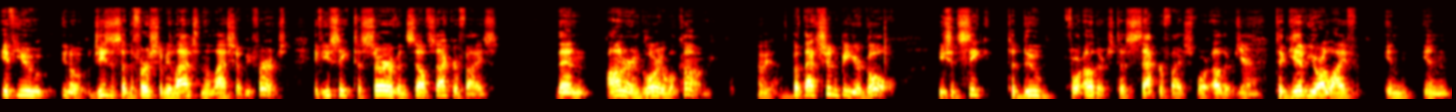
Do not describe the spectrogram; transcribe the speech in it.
if you, you know, Jesus said the first shall be last and the last shall be first. If you seek to serve and self sacrifice, then honor and glory will come. oh yeah, But that shouldn't be your goal. You should seek to do for others, to sacrifice for others, yeah, to give your life in in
